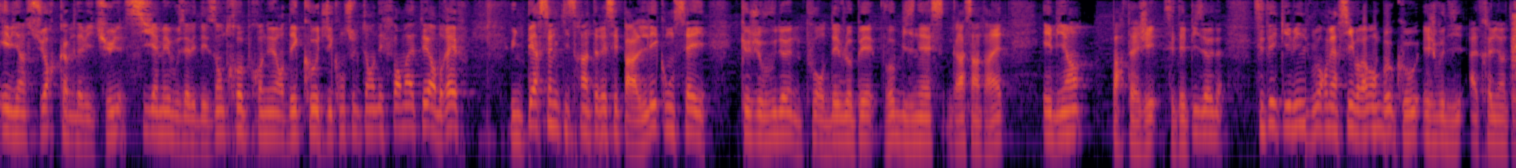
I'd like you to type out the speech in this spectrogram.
Et bien sûr, comme d'habitude, si jamais vous avez des entrepreneurs, des coachs, des consultants, des formateurs, bref, une personne qui sera intéressée par les conseils que je vous donne pour développer vos business grâce à Internet, eh bien, partagez cet épisode. C'était Kevin, je vous remercie vraiment beaucoup et je vous dis à très bientôt.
